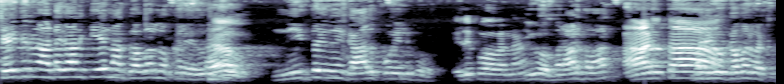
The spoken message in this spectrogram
చేతిరి నాటకానికి నాకు గవ్వలు నొక్కలేదు. నీతో నేను కాదు పో వెళ్ళిపో. వెళ్ళిపోవన్నా? ఇగో మరి ఆడతావా? ఆడుతా. ఇగో గవ్వలు పట్టు.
